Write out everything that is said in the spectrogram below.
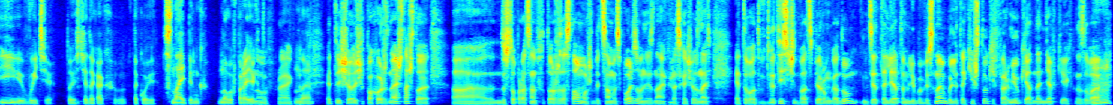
и выйти. То есть это как такой снайпинг новых проектов. Новых проектов. Да. Это еще очень похоже, знаешь, на что? А, до 100% тоже застал, может быть, сам использовал, не знаю, как раз хочу узнать. Это вот в 2021 году, где-то летом либо весной были такие штуки, формилки однодневки, я их называю, угу.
